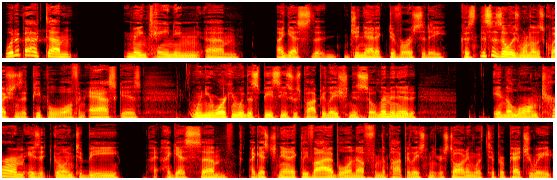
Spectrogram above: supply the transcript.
What about um, maintaining, um, I guess, the genetic diversity? Because this is always one of those questions that people often ask: is when you're working with a species whose population is so limited, in the long term, is it going to be, I guess, um, I guess, genetically viable enough from the population that you're starting with to perpetuate,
